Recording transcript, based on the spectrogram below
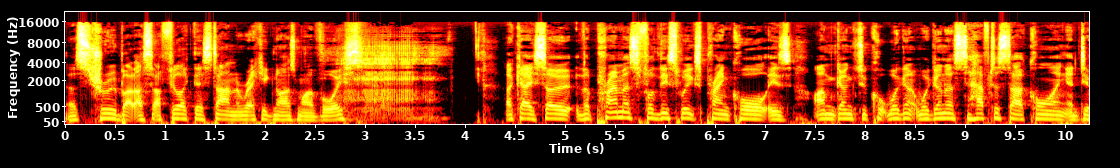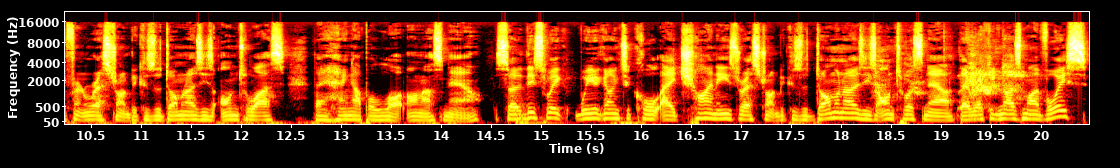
That's true, but I feel like they're starting to recognize my voice. Okay, so the premise for this week's prank call is I'm going to call, we're going to, we're going to have to start calling a different restaurant because the Domino's is onto us. They hang up a lot on us now. So this week we are going to call a Chinese restaurant because the Domino's is onto us now. They recognize my voice,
